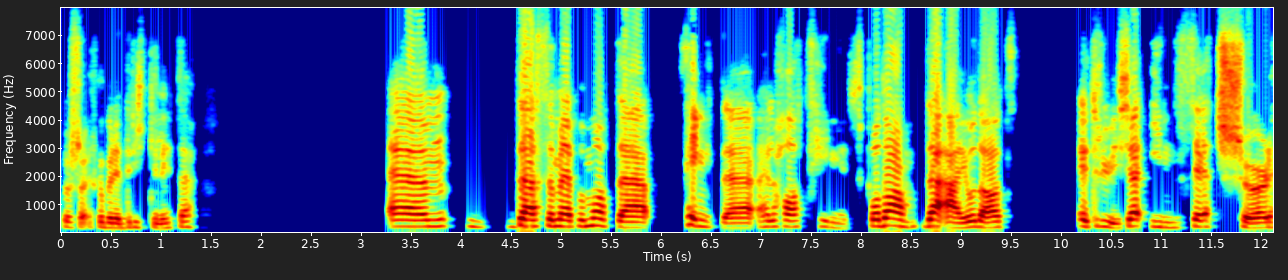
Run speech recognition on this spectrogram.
Skal se, jeg skal bare drikke litt. Um, det som jeg på en måte tenkte, eller har tenkt på, da, det er jo da at jeg tror ikke jeg har innsett sjøl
